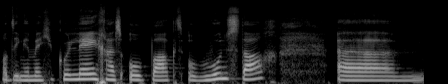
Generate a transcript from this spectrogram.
wat dingen met je collega's oppakt op woensdag. Um,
